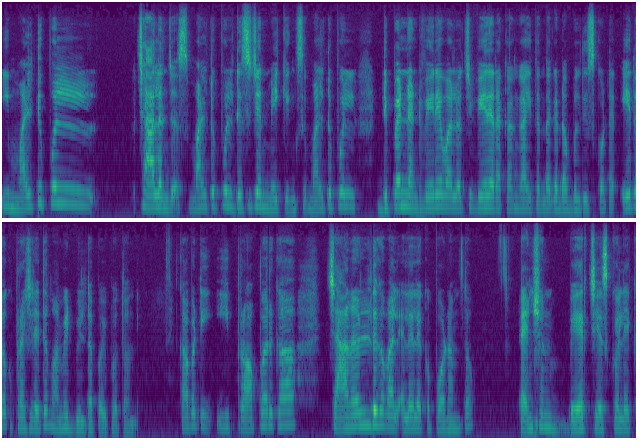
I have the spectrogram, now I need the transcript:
ఈ multiple challenges multiple decision makings multiple dependent వేరే వాళ్ళు వచ్చి వేరే రకంగా ఇతని దగ్గర డబ్బులు తీసుకోవటం ఏదో ఒక ప్రెషర్ అయితే మా మీద బిల్డప్ అయిపోతుంది. కాబట్టి ఈ ప్రాపర్గా ఛానల్డ్గా వాళ్ళు వెళ్ళలేకపోవడంతో టెన్షన్ బేర్ చేసుకోలేక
